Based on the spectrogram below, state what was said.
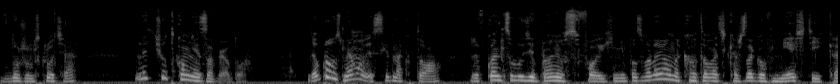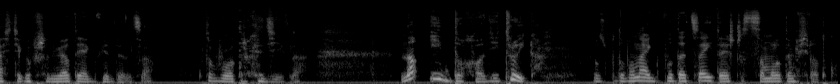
w dużym skrócie, leciutko mnie zawiodła. Dobrą zmianą jest jednak to, że w końcu ludzie bronią swoich i nie pozwalają nakautować każdego w mieście i kraść jego przedmioty jak w jedynce. To było trochę dziwne. No i dochodzi trójka. Rozbudowana jak WDC i to jeszcze z samolotem w środku.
